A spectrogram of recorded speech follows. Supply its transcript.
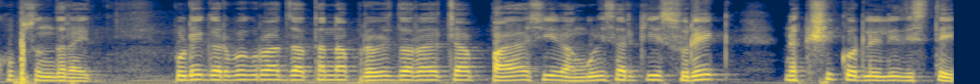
खूप सुंदर आहेत. पुढे गर्भगृहात जाताना प्रवेशद्वाराच्या पायाशी रांगोळीसारखी सुरेख नक्षी कोरलेली दिसते.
